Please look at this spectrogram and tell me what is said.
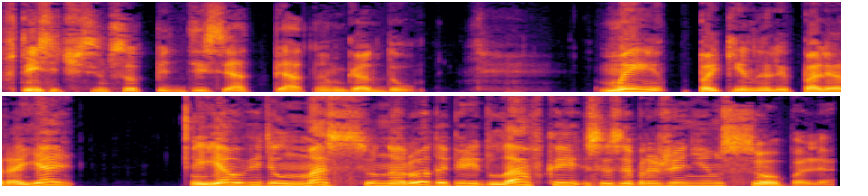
в 1755 году. Мы покинули Пале-Рояль, и я увидел массу народа перед лавкой с изображением Соболя.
